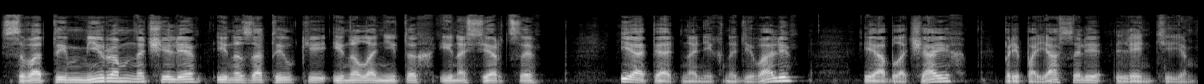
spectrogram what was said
святым миром на челе и на затылке, и на ланитах, и на сердце, и опять на них надевали, и, облачая их, припоясали лентием.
